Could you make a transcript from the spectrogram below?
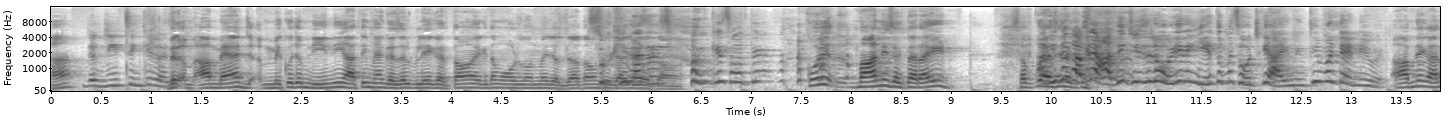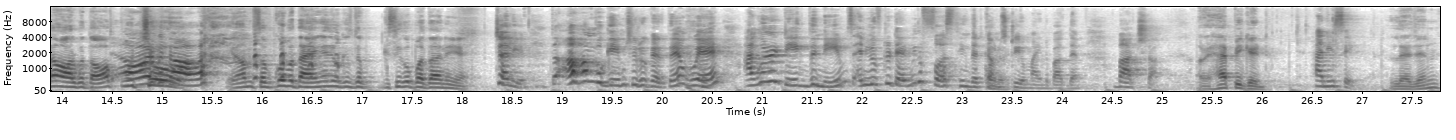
हाँ? जगजीत सिंह की गज़ल? आ, मैं मेरे को जब नींद नहीं आती मैं गज़ल प्ले करता हूँ एकदम और जोन में चल जाता हूँ फिर जाके हूँ। के सोते हैं। कोई मान नहीं सकता राइट सबको ऐसे तक आपने आधी चीज़ें हो ही नहीं ये तो मैं सोच के आई नहीं थी बट एनीवे आपने कहा ना और बताओ बताओ। पूछो हम सबको बताएँगे जो किसी, किसी को पता नहीं है। चलिए तो अब हम वो गेम शुरू करते हैं where I am gonna take the names and you have to tell me the first thing that comes to your mind about them Badshah और happy kid Honey Singh legend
